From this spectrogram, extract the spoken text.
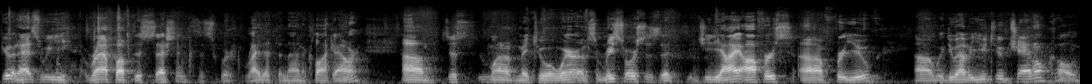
Good. As we wrap up this session, since we're right at the nine o'clock hour, um, just want to make you aware of some resources that GDI offers uh, for you. Uh, we do have a YouTube channel called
